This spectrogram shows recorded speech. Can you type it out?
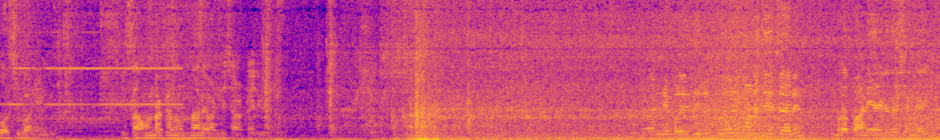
കുറച്ച് പണിയുണ്ട്. ഈ സൗണ്ടൊക്കെ നിന്നാലേ വണ്ടി സ്റ്റാർട്ടായി വരും വണ്ടി ഇപ്പോൾ ഇതിൽ ജോലി കൊണ്ട് ചോദിച്ചാൽ നമ്മുടെ പണി ഏകദേശം കഴിഞ്ഞു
